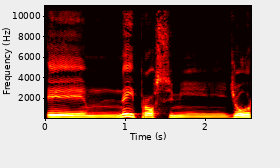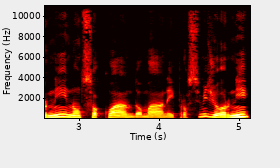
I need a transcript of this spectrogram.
e mm, nei prossimi giorni, non so quando, ma nei prossimi giorni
